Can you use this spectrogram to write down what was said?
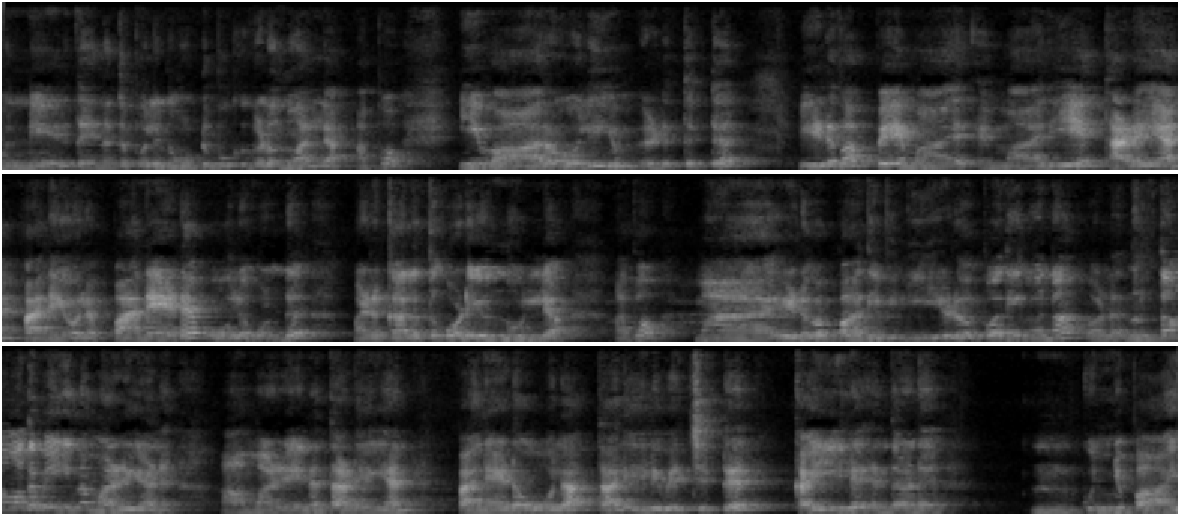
മുന്നേ എഴുതുക ഇന്നത്തെ പോലെ നോട്ട് ബുക്കുകളൊന്നും അല്ല. അപ്പോൾ ഈ വാറോലയും എടുത്തിട്ട് ഇടവപ്പേ മാരിയെ തടയാൻ പനയോല. പനയുടെ ഓല കൊണ്ട് മഴക്കാലത്ത് കുടയൊന്നുമില്ല. അപ്പോൾ ഇടവപ്പാതി ഈ ഇടവപ്പാതി എന്ന് പറഞ്ഞാൽ നിർത്താതെ പെയ്യുന്ന മഴയാണ്. ആ മഴേനെ തടയാൻ പനയുടെ ഓല തലയിൽ വെച്ചിട്ട് കയ്യിൽ എന്താണ് കുഞ്ഞു പായ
